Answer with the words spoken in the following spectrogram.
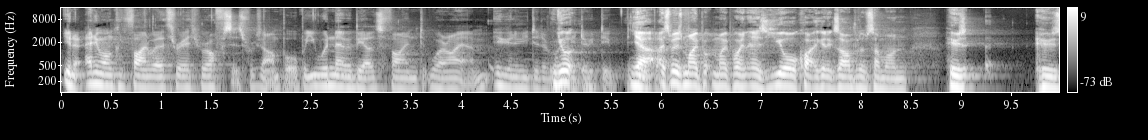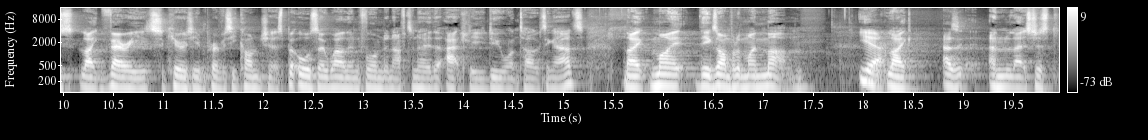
you know anyone can find where the 303 office is, for example, but you would never be able to find where I am, even if you did a really do, do, yeah, I suppose my my point is you're quite a good example of someone who's who's like very security and privacy conscious, but also well informed enough to know that actually you do want targeting ads. Like my the example of my mum, yeah, like as and let's just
